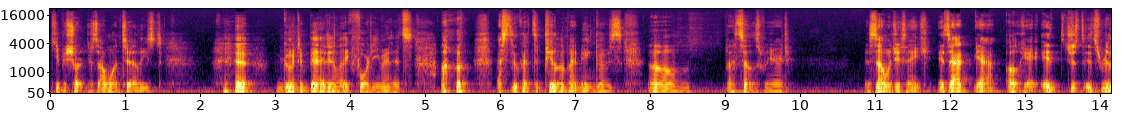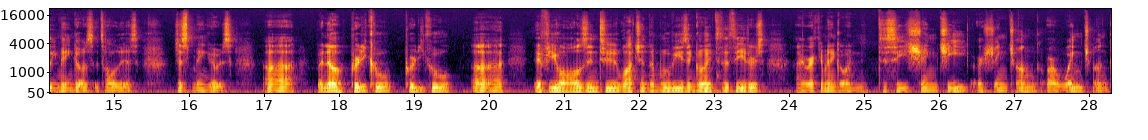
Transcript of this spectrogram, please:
keep it short because I want to at least go to bed in like 40 minutes. I still got to peel my mangoes. Um, that sounds weird. It's not what you think. It's that yeah, okay. It's just it's really mangoes. It's all it is. Just mangoes. Uh, but no, pretty cool. Pretty cool. Uh, if you all's into watching the movies and going to the theaters, I recommend going to see Shang-Chi or Shang-Chung or Wang Chung.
